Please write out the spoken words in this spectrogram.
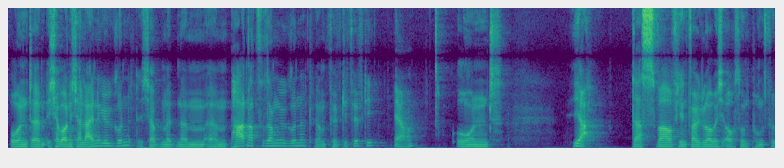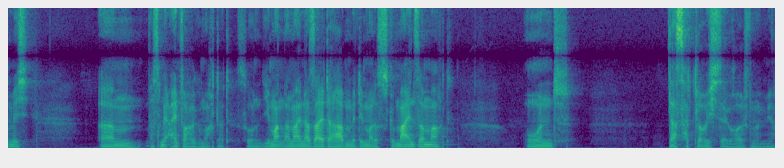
und ähm, ich habe auch nicht alleine gegründet. Ich habe mit einem ähm, Partner zusammen gegründet. Wir haben 50-50. Ja. Und ja, das war auf jeden Fall, glaube ich, auch so ein Punkt für mich, ähm, was mir einfacher gemacht hat. So jemanden an meiner Seite haben, mit dem man das gemeinsam macht. Und das hat, glaube ich, sehr geholfen bei mir.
